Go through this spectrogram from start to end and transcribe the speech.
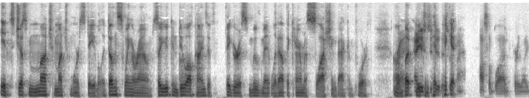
it's just much much more stable. It doesn't swing around, so you can do oh. all kinds of vigorous movement without the camera sloshing back and forth. Uh, right. but I you can p- pick it. blood for like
